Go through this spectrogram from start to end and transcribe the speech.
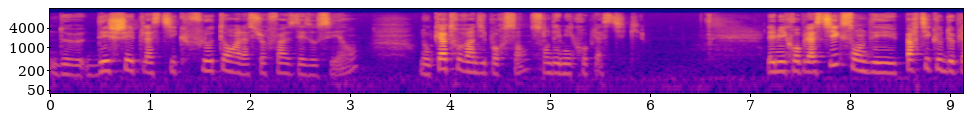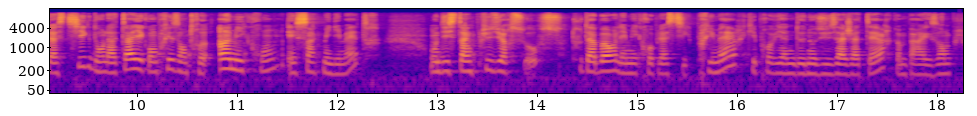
de déchets plastiques flottant à la surface des océans, dont 90% sont des microplastiques. Les microplastiques sont des particules de plastique dont la taille est comprise entre 1 micron et 5 mm. On distingue plusieurs sources. Tout d'abord, les microplastiques primaires qui proviennent de nos usages à terre, comme par exemple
